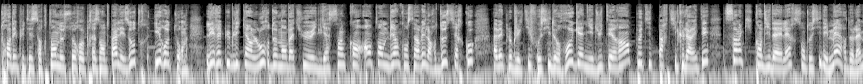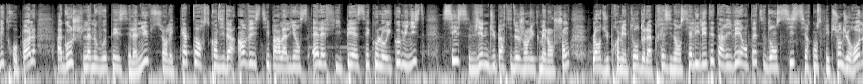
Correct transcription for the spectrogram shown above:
Trois députés sortants ne se représentent pas, les autres y retournent. Les républicains lourdement battus il y a cinq ans entendent bien conserver leurs deux circos avec l'objectif aussi de regagner du terrain. Petite particularité, cinq candidats LR sont aussi des maires de la métropole. À gauche, la nouveauté, c'est la NUPS. Sur les 14 candidats investis par l'alliance LFI, PS Écolo et communistes, 6 viennent du parti de Jean-Luc Mélenchon. Lors du premier tour de la présidentielle, il était arrivé en tête dans six circonscriptions du Rhône.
